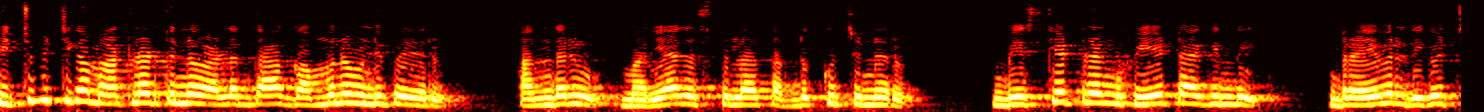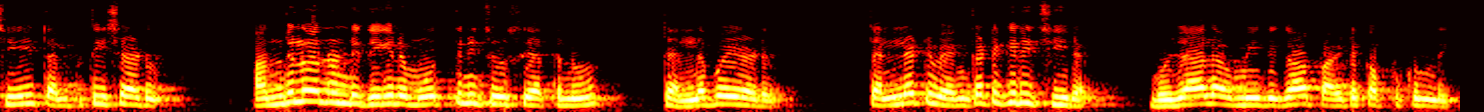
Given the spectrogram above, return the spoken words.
పిచ్చి పిచ్చిగా మాట్లాడుతున్న వాళ్ళంతా గమ్మున ఉండిపోయారు. అందరూ మర్యాదస్తులా సర్దుకూర్చున్నారు బిస్కెట్ రంగు ఫియట్ ఆగింది. డ్రైవర్ దిగొచ్చి తలుపు తీశాడు. అందులో నుండి దిగిన మూర్తిని చూసి అతను తెల్లబోయాడు. తెల్లటి వెంకటగిరి చీర భుజాల మీదుగా బయట కప్పుకుంది.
